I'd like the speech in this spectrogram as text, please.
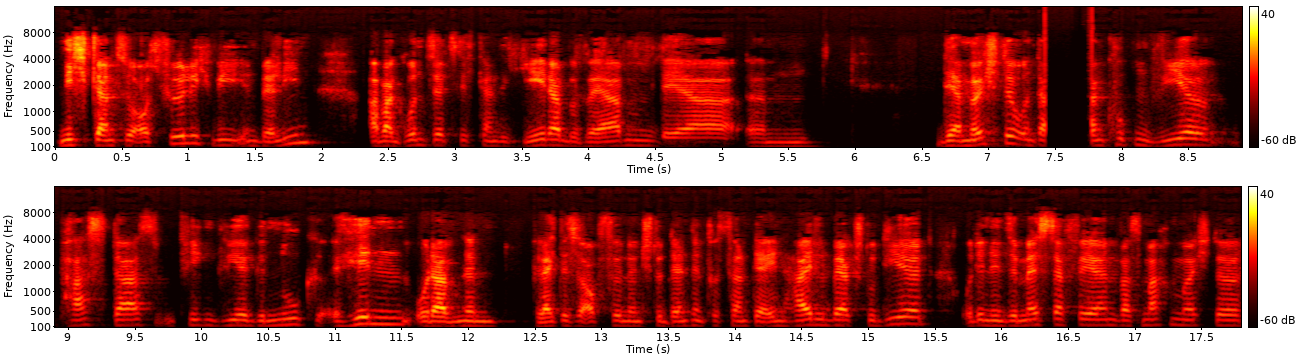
Nicht ganz so ausführlich wie in Berlin, aber grundsätzlich kann sich jeder bewerben, der, ähm, der möchte. Und dann, dann gucken wir, passt das, kriegen wir genug hin oder einen Vielleicht ist es auch für einen Studenten interessant, der in Heidelberg studiert und in den Semesterferien was machen möchte.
